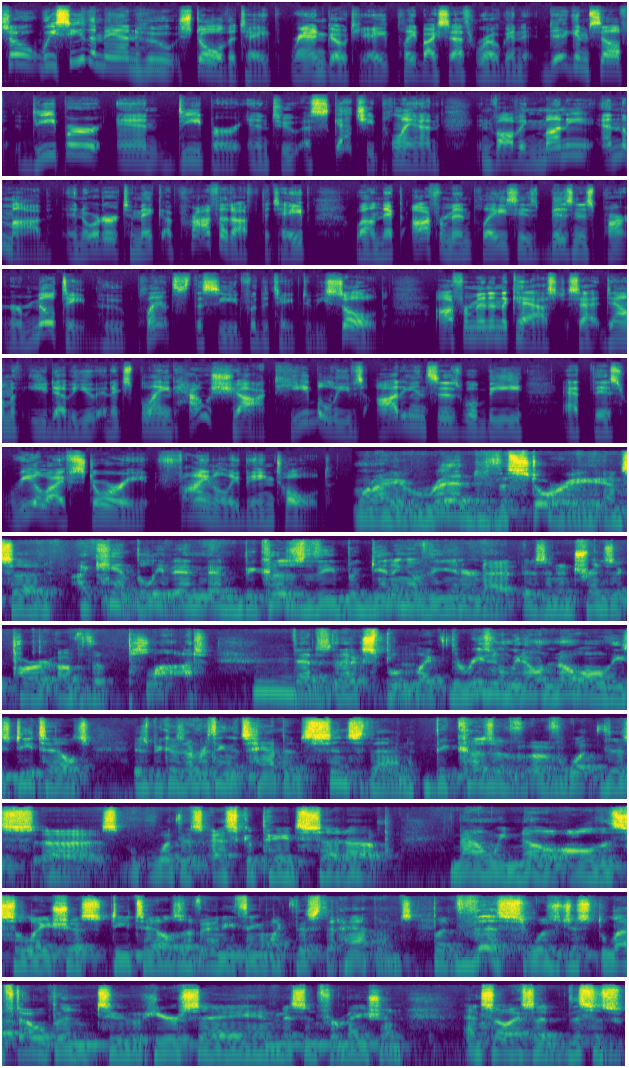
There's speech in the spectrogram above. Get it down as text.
So we see the man who stole the tape, Rand Gautier, played by Seth Rogen, dig himself deeper and deeper into a sketchy plan involving money and the mob in order to make a profit off the tape, while Nick Offerman plays his business partner Milty, who plants the seed for the tape to be sold. Offerman and the cast sat down with EW and explained how shocked he believes audiences will be at this real life story finally being told. When I read the story and said, I can't believe it, and, and because the beginning of the internet is an intrinsic part of the plot, mm. that's that expl- like the reason we don't know all these details is because everything that's happened since then, because of, of what this uh, what this escapade set up, now we know all the salacious details of anything like this that happens. But this was just left open to hearsay and misinformation. And so I said, this is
